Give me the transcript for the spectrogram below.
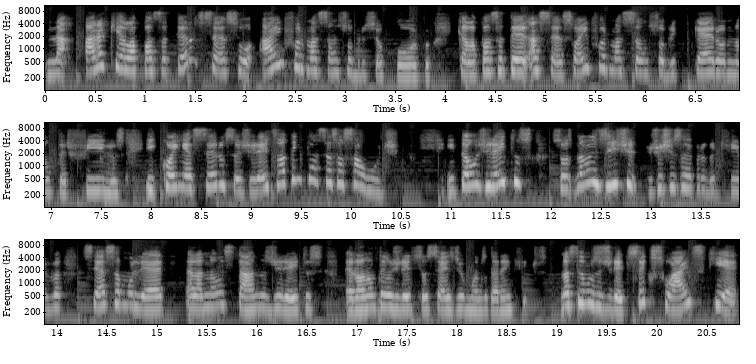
na, para que ela possa ter acesso à informação sobre o seu corpo, que ela possa ter acesso à informação sobre quer ou não ter filhos e conhecer os seus direitos, ela tem que ter acesso à saúde. Então, os direitos não existe justiça reprodutiva se essa mulher ela não está nos direitos, ela não tem os direitos sociais e humanos garantidos. Nós temos os direitos sexuais, que é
